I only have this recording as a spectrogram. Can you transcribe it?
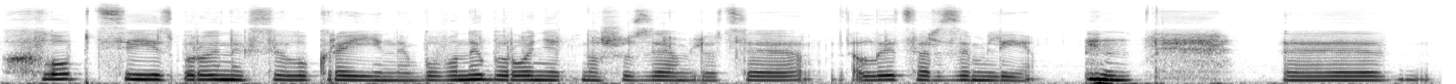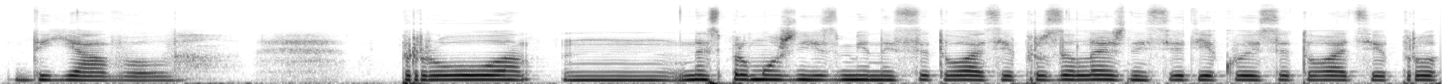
Хлопці Збройних сил України, бо вони боронять нашу землю. Це лицар землі. Диявол. Про неспроможні зміни ситуації, про залежність від якої ситуації, про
